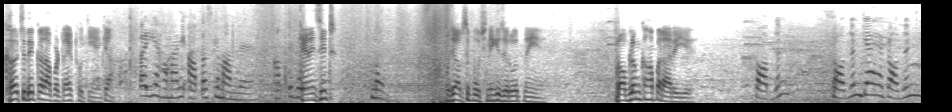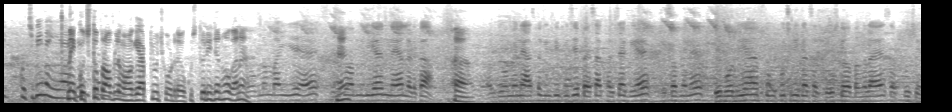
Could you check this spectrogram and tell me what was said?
खर्च देखकर आप अट्रैक्ट होती हैं क्या? पर ये हमारी आपस के मामले हैं। आपको कैन आई सिट नो मुझे आपसे पूछने की ज़रूरत नहीं है। प्रॉब्लम कहाँ पर आ रही है? प्रॉब्लम प्रॉब्लम क्या है? प्रॉब्लम कुछ भी नहीं है। नहीं कुछ तो प्रॉब्लम होगी। आप क्यों छोड़ रहे हो? कुछ तो रीजन होगा ना। प्रॉब्लम भाई ये है हैं? अब मिल गया नया लड़का। हाँ। और जो मैंने आज तक इनके पीछे पैसा खर्चा किया है वो सब मैंने ये बोल रही है तुम कुछ नहीं कर सकते। उसके बाद बंगला है सब कुछ है।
